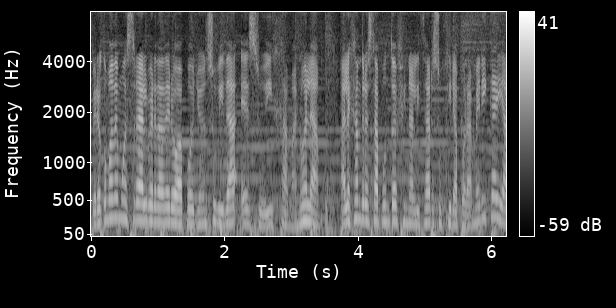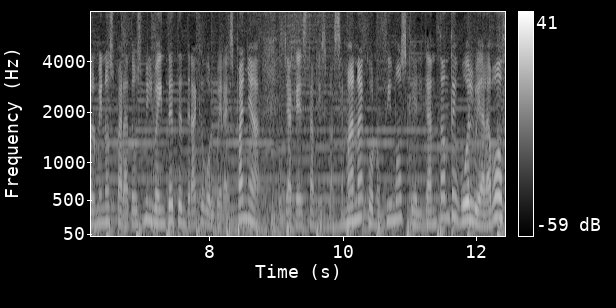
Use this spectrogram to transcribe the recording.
Pero como demuestra el verdadero apoyo en su vida es su hija Manuela. Alejandro está a punto de finalizar su gira por América y al menos para 2020 tendrá que volver a España, ya que esta misma semana conocimos que el cantante vuelve a la voz.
